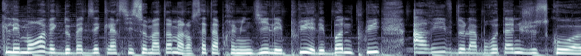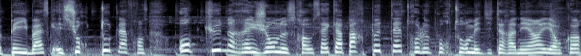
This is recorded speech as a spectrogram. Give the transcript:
clément avec de belles éclaircies ce matin. Mais alors cet après-midi les pluies et les bonnes pluies arrivent de la Bretagne jusqu'au euh, Pays Basque et sur toute la France. Aucune région ne sera au sec à part peut-être le pourtour méditerranéen et encore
